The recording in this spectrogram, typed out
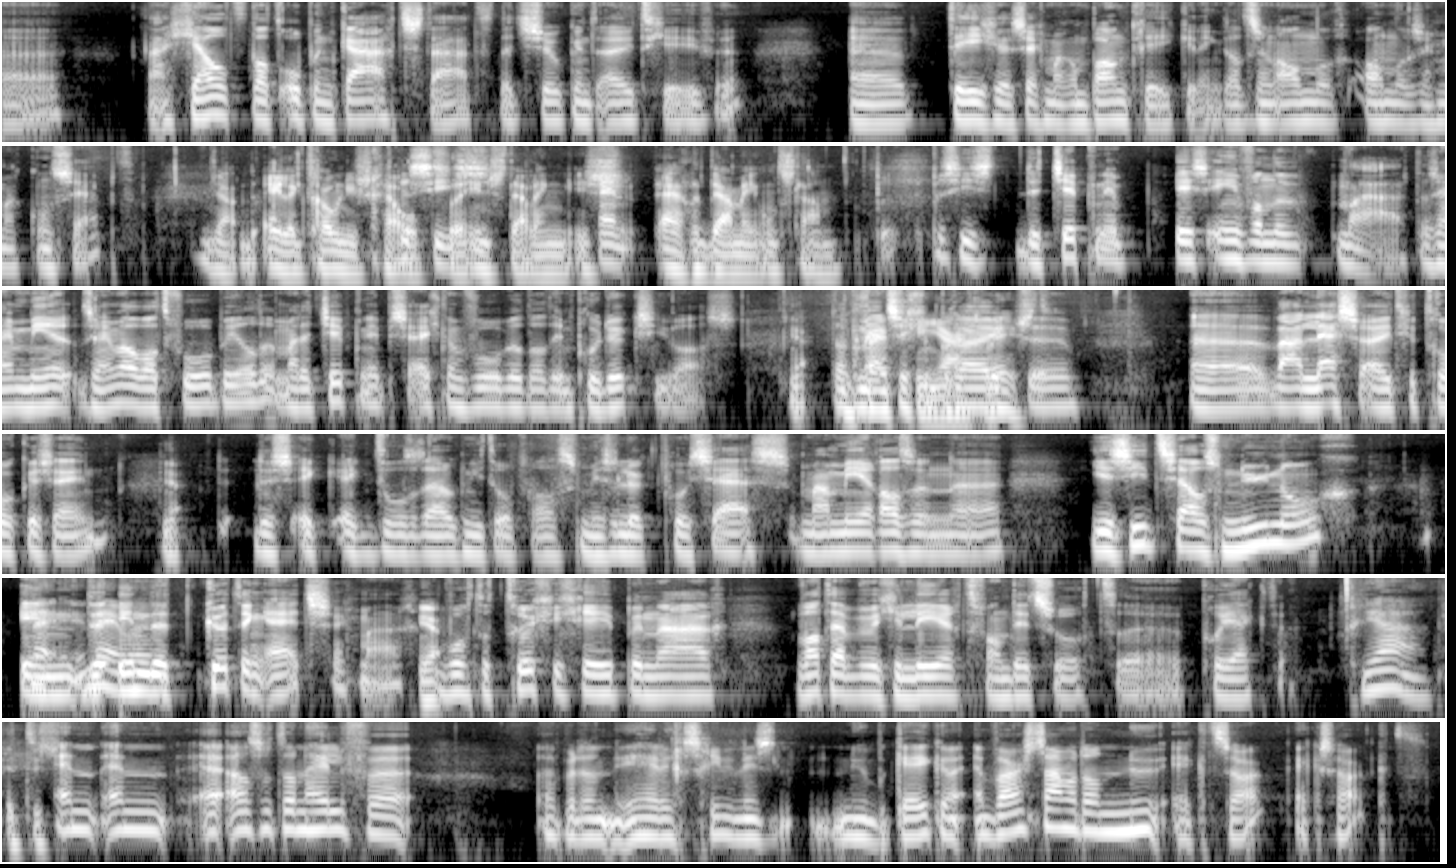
nou, geld dat op een kaart staat, dat je zo kunt uitgeven eh, tegen zeg maar een bankrekening. Dat is een ander, ander zeg maar, concept. ja, de elektronisch geldinstelling is En- eigenlijk daarmee ontstaan. Pre- Precies, de chipknip is een van de. Nou ja, er zijn, meer, er zijn wel wat voorbeelden, maar de chipknip is echt een voorbeeld dat in productie was. Ja, Dat mensen 15 jaar geweest. gebruikten, eh, waar lessen uitgetrokken zijn. Dus ik, ik doelde daar ook niet op als mislukt proces, maar meer als een. eh, je ziet zelfs nu nog in, Nee, de, nee, in maar- de cutting edge, zeg maar, Ja. wordt er teruggegrepen naar wat hebben we geleerd van dit soort eh, projecten. ja. Het is, En, en eh, als we het dan heel even, we hebben dan die hele geschiedenis nu bekeken. En waar staan we dan nu exact? exact?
